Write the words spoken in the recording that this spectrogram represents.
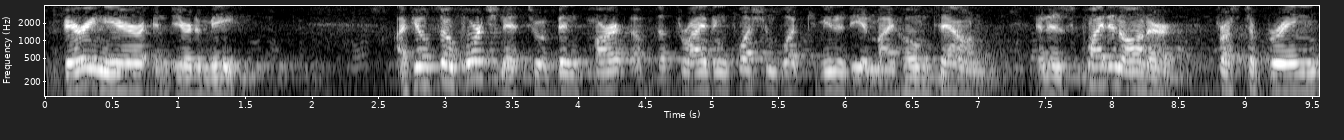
very near and dear to me. I feel so fortunate to have been part of the thriving flesh and blood community in my hometown, and it is quite an honor for us to bring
